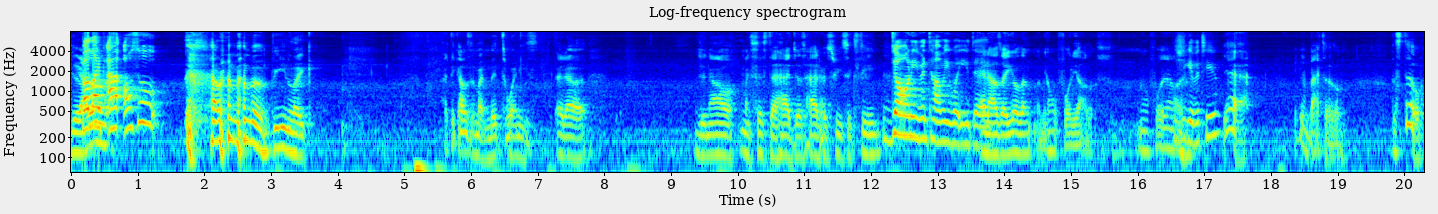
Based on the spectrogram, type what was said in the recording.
Dude, I but like remember- I also I remember being like, I think I was in my mid twenties, and uh, Janelle, my sister, had just had her sweet sixteen, don't even tell me what you did and I was like, "Yo, let, let me hold forty dollars. Let me hold forty did dollars." she give it to you Yeah, I give it back to her though, but still,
